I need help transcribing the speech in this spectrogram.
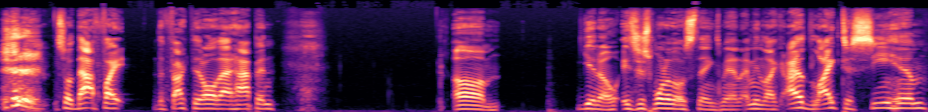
so that fight, the fact that all that happened, um, you know, it's just one of those things, man. I mean, like I'd like to see him.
